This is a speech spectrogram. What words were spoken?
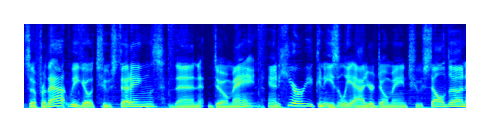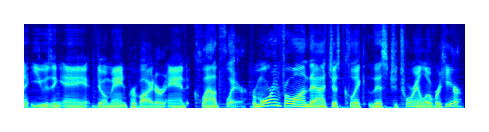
So for that, we go to settings, then domain. And here you can easily add your domain to Selldone using a domain provider and Cloudflare. For more info on that, just click this tutorial over here.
